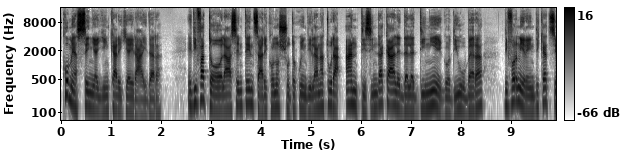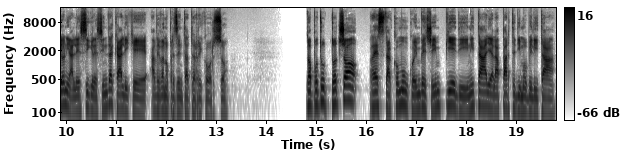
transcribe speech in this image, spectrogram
come assegna gli incarichi ai rider. E di fatto la sentenza ha riconosciuto quindi la natura antisindacale del diniego di Uber di fornire indicazioni alle sigle sindacali che avevano presentato il ricorso. Dopo tutto ciò, resta comunque invece in piedi in Italia la parte di mobilità,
